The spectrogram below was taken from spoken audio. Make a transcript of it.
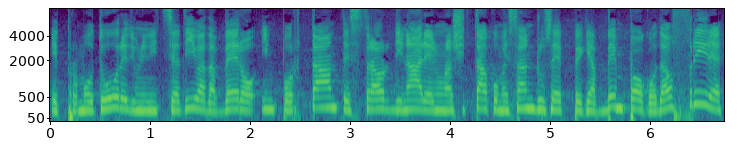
e promotore di un'iniziativa davvero importante e straordinaria in una città come San Giuseppe che ha ben poco da offrire,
